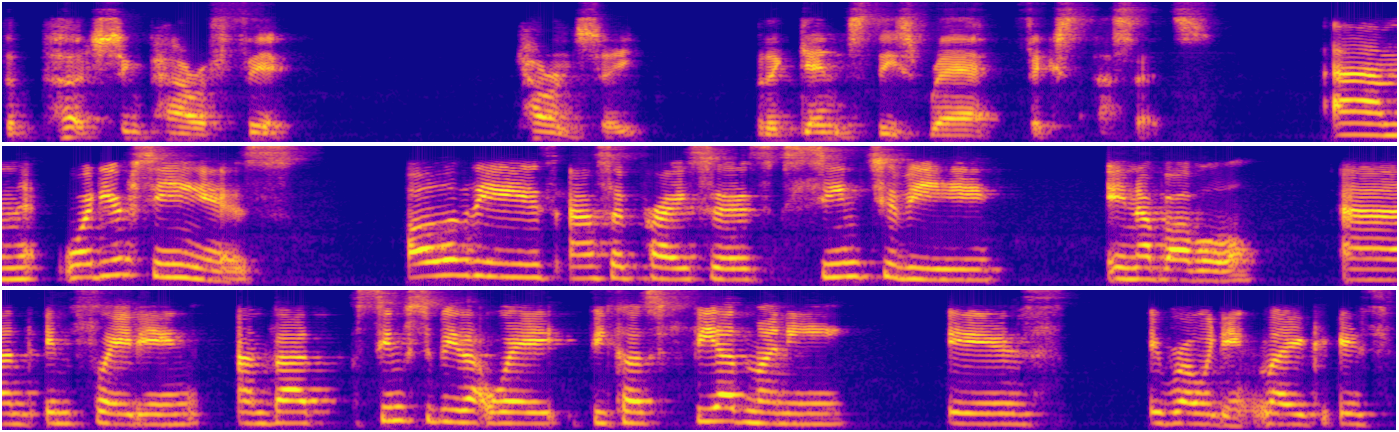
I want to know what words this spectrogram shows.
the purchasing power of fiat currency, but against these rare fixed assets. Um, what you're seeing is all of these asset prices seem to be in a bubble and inflating, and that seems to be that way because fiat money is eroding, like it's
